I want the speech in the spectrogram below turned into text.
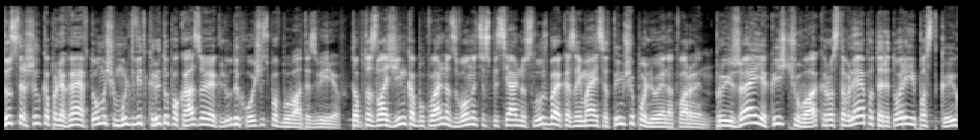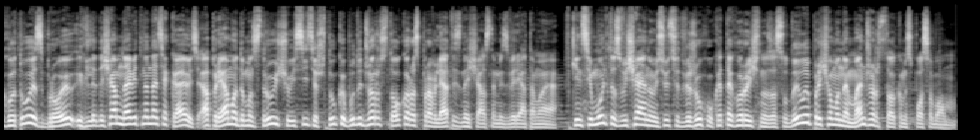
Тут страшилка полягає в тому, що мульт відкрито показує, як люди хочуть повбивати звірів. Тобто зла жінка буквально дзвонить у спеціальну службу, яка займається тим, що полює на тварин. Приїжджає якийсь чувак, розставляє по території пастки, готує зброю, і глядачам навіть не натякають, а прямо демонструють, що усі ці штуки будуть жорстоко розправлятись з нещасними звірятами. В кінці мульту, звичайно, усю цю двіжуху категорично засудили, причому не менш жорстоким способом.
